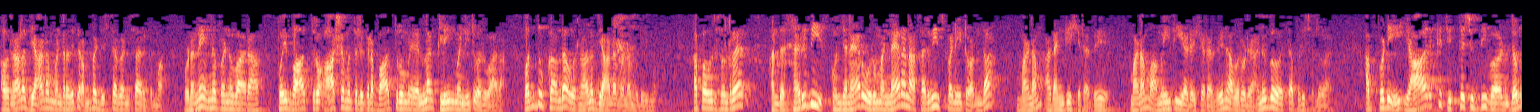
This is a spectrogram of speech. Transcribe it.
அவரால் தியானம் பண்றதுக்கு ரொம்ப டிஸ்டர்பன்ஸா இருக்குமா? உடனே என்ன பண்ணுவாரா? போய் பாத்ரூம் ஆசிரமத்தில் இருக்கிற பாத்ரூம் எல்லாம் கிளீன் பண்ணிட்டு வருவாராம் வந்து உட்கார்ந்தா அவரால் தியானம் பண்ண முடியுமா? அப்ப அவர் சொல்ற அந்த சர்வீஸ் கொஞ்ச நேரம் ஒரு மணி நேரம் நான் சர்வீஸ் பண்ணிட்டு வந்தா மனம் அடங்குகிறது. மனம் அமைதி அடைகிறதுன்னு அவருடைய அனுபவத்தை அப்படி சொல்லுவார். அப்படி யாருக்கு சித்த சுத்தி வேண்டும்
